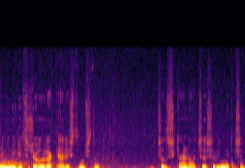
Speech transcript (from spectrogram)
Zemini geçici olarak yerleştirmiştim. Çalışırken rahat çalışabilmek için.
